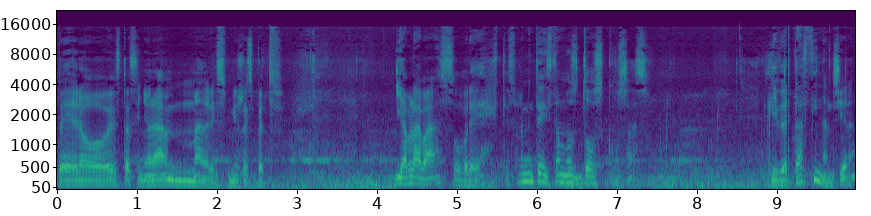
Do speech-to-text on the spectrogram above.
Pero esta señora, madres, mis respetos. Y hablaba sobre que solamente necesitamos dos cosas. Libertad financiera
